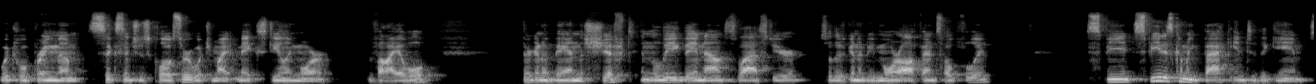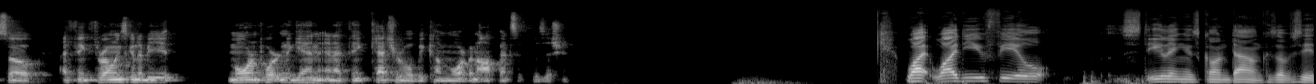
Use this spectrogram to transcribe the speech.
which will bring them six inches closer, which might make stealing more viable. They're going to ban the shift in the league they announced last year, so there's going to be more offense hopefully. Speed speed is coming back into the game. So I think throwing is going to be more important again and I think catcher will become more of an offensive position. Why why do you feel stealing has gone down because obviously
